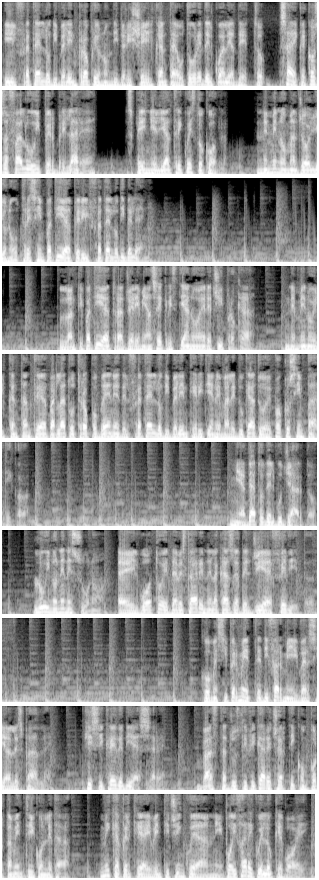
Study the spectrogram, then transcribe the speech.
Il fratello di Belen proprio non digerisce il cantautore del quale ha detto, sai che cosa fa lui per brillare? Spegne gli altri questo cogl. Nemmeno Malgioglio nutre simpatia per il fratello di Belen. L'antipatia tra Jeremias e Cristiano è reciproca nemmeno il cantante ha parlato troppo bene del fratello di Belen che ritiene maleducato e poco simpatico. Mi ha dato del bugiardo. Lui non è nessuno, è il vuoto e deve stare nella casa del GF VIP. Come si permette di farmi i versi alle spalle? Chi si crede di essere? Basta giustificare certi comportamenti con l'età. Mica perché hai 25 anni puoi fare quello che vuoi.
